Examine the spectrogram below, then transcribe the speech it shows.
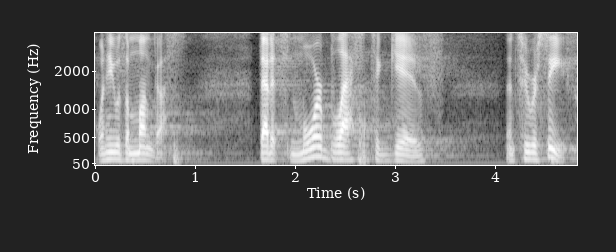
when he was among us, that it's more blessed to give than to receive.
